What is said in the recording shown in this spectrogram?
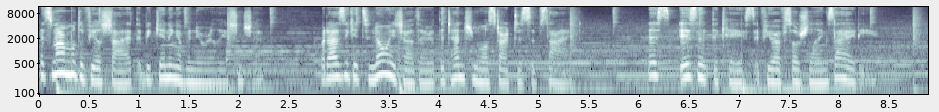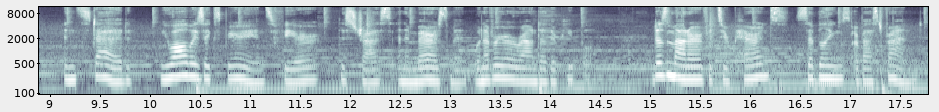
It's normal to feel shy at the beginning of a new relationship, but as you get to know each other, the tension will start to subside. This isn't the case if you have social anxiety. Instead, you always experience fear, distress, and embarrassment whenever you're around other people. It doesn't matter if it's your parents, siblings, or best friend.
